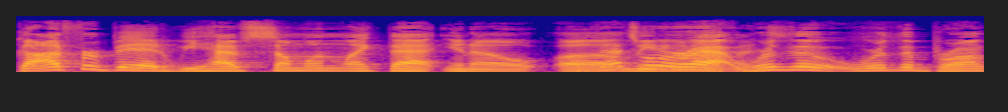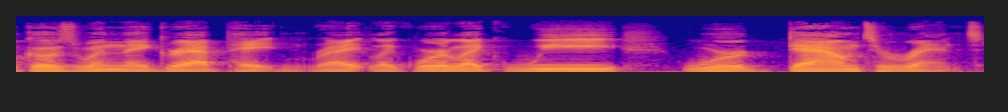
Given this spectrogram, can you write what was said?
God forbid, we have someone like that, you know, uh, that's where we're at. offense. We're the we're the Broncos when they grab Peyton, right? Like we're like we were down to rent.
